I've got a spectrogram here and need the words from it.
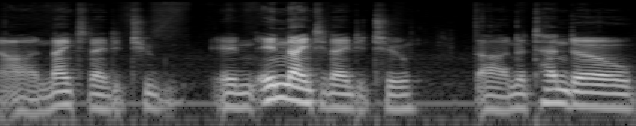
uh, 1992 in in 1992, uh, Nintendo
